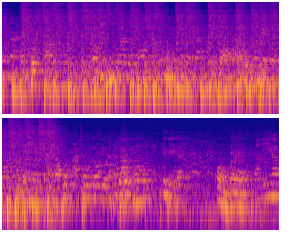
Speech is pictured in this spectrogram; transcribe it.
ทุกงานถูกต้องเรามีทีมงานเลยพอทำทุกสิ่งเลยนะบอกแล้วขอบคุณเด็กเลยครับขอบคุณอาชูดูอยู่นะครับผมโอ้โหตอนนี้ครับ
